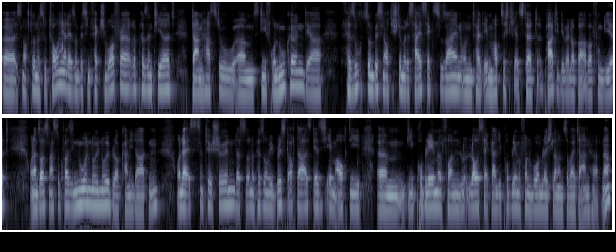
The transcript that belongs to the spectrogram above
äh, ist noch drin ist Sutonia, der so ein bisschen Faction Warfare repräsentiert. Dann hast du ähm, Steve Ronuken, der versucht so ein bisschen auch die Stimme des Highsex zu sein und halt eben hauptsächlich als Third-Party-Developer aber fungiert. Und ansonsten hast du quasi nur 0-0-Block-Kandidaten. Und da ist es natürlich schön, dass so eine Person wie Brisk auch da ist, der sich eben auch die, ähm, die Probleme von Low-Sackern, die Probleme von Wurmlöchlern und so weiter anhört, ne?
